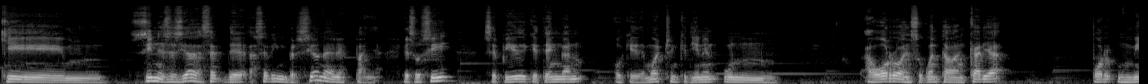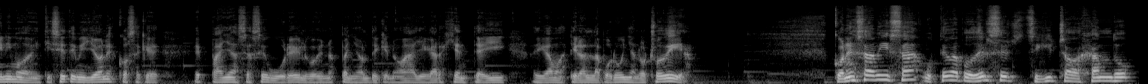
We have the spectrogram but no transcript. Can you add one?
que mm, sin necesidad de hacer, de hacer inversiones en España. Eso sí, se pide que tengan o que demuestren que tienen un ahorro en su cuenta bancaria por un mínimo de 27 millones, cosa que España se asegure, el gobierno español, de que no va a llegar gente ahí, digamos, a tirarla por uña el otro día. Con esa visa usted va a poder seguir trabajando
